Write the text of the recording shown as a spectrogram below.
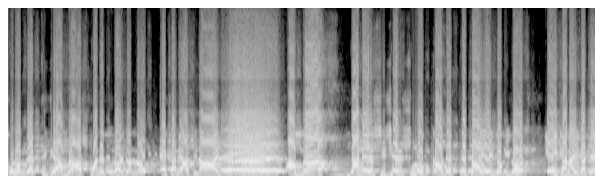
কোন ব্যক্তিকে আমরা আসমানে তোলার জন্য এখানে আসি নাই। আমরা দানের শীষের সুরক্ষা দেখতে চাই এই জকিগঞ্জ এই কানাই ঘাটে।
